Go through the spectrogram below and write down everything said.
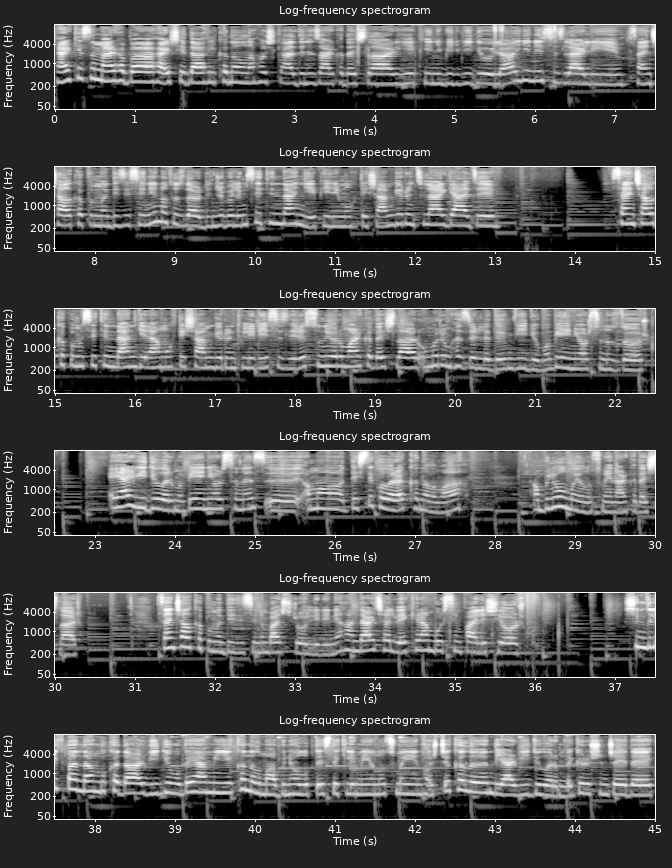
Herkese merhaba, Her Şey Dahil kanalına hoş geldiniz arkadaşlar. Yepyeni bir videoyla yine sizlerleyim. Sen Çal Kapımı dizisinin 34. bölüm setinden yepyeni muhteşem görüntüler geldi. Sen Çal Kapımı setinden gelen muhteşem görüntüleri sizlere sunuyorum arkadaşlar. Umarım hazırladığım videomu beğeniyorsunuzdur. Eğer videolarımı beğeniyorsanız e, ama destek olarak kanalıma Abone olmayı unutmayın arkadaşlar. Sen Çal Kapımı dizisinin başrollerini Hande Erçel ve Kerem Bursin paylaşıyor. Şimdilik benden bu kadar. Videomu beğenmeyi, kanalıma abone olup desteklemeyi unutmayın. Hoşçakalın. Diğer videolarımda görüşünceye dek.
